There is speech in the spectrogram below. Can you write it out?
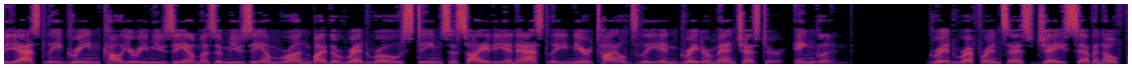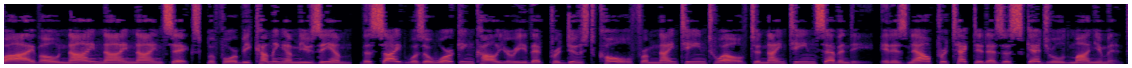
The Astley Green Colliery Museum is a museum run by the Red Rose Steam Society in Astley near Tyldesley in Greater Manchester, England. Grid reference SJ70509996 Before becoming a museum, the site was a working colliery that produced coal from 1912 to 1970. It is now protected as a scheduled monument.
